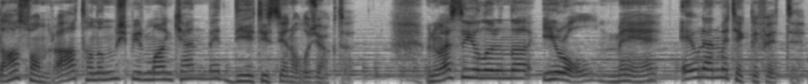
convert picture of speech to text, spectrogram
daha sonra tanınmış bir manken ve diyetisyen olacaktı. Üniversite yıllarında Errol, May'e evlenme teklif etti.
